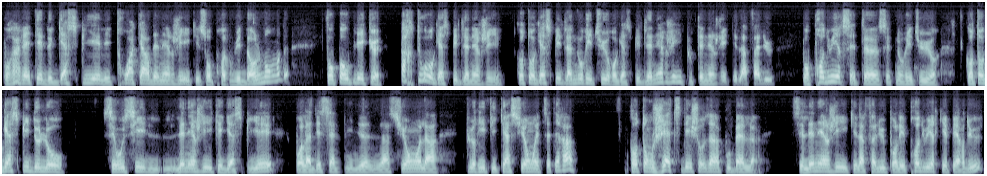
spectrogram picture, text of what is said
pour arrêter de gaspiller les trois quarts d'énergie qui sont produites dans le monde. Il faut pas oublier que partout on gaspille de l'énergie. Quand on gaspille de la nourriture, on gaspille de l'énergie, toute l'énergie qu'il a fallu pour produire cette, euh, cette nourriture. Quand on gaspille de l'eau, c'est aussi l'énergie qui est gaspillée pour la désalinisation, la purification, etc. Quand on jette des choses à la poubelle, c'est l'énergie qu'il a fallu pour les produire qui est perdue,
